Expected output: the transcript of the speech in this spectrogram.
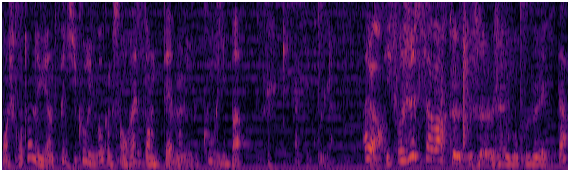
Bon, je suis content, on a eu un petit Kuribo, comme ça on reste dans le thème, on a eu le Kuriba, et ça c'est cool. Alors, il faut juste savoir que j'aime beaucoup jouer la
